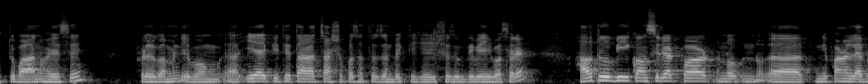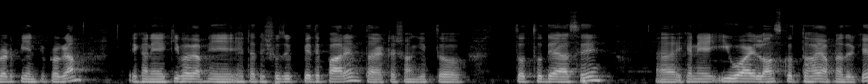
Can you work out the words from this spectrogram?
একটু বাড়ানো হয়েছে ফেডারেল গভর্নমেন্ট এবং এআইপিতে তারা চারশো পঁচাত্তর জন ব্যক্তিকে এই সুযোগ দেবে এই বছরে। How to be considered for Newfoundland Labrador PNP program এখানে কীভাবে আপনি এটাতে সুযোগ পেতে পারেন, তার একটা সংক্ষিপ্ত তথ্য দেওয়া আছে। এখানে ইউআই লঞ্চ করতে হয় আপনাদেরকে।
